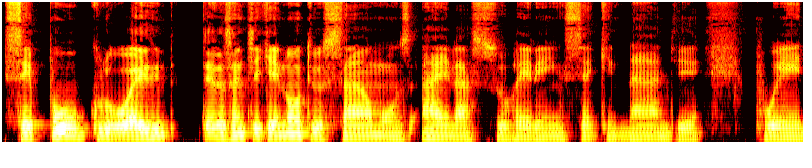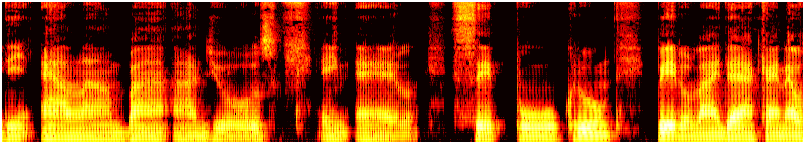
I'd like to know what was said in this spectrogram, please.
sepulcro. Es interessante que en outros salmos há a sugerência que nadie puede alabar a Deus em el sepulcro, pero la idea acá en el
